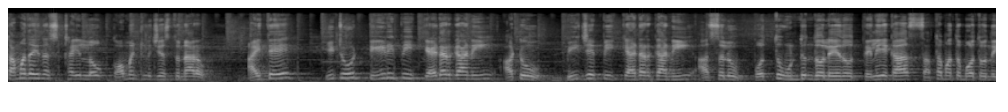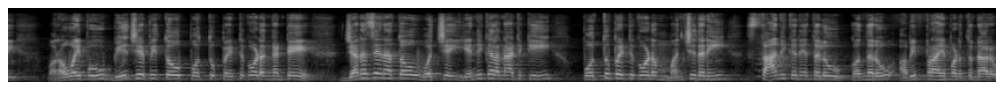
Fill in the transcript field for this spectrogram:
తమదైన స్టైల్లో కామెంట్లు చేస్తున్నారు. అయితే ఇటు టీడీపీ కేడర్ కానీ అటు బీజేపీ కేడర్ కానీ అసలు పొత్తు ఉంటుందో లేదో తెలియక సతమతమవుతుంది. మరోవైపు బీజేపీతో పొత్తు పెట్టుకోవడం కంటే జనసేనతో వచ్చే ఎన్నికల నాటికి పొత్తు పెట్టుకోవడం మంచిదని స్థానిక నేతలు కొందరు అభిప్రాయపడుతున్నారు.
